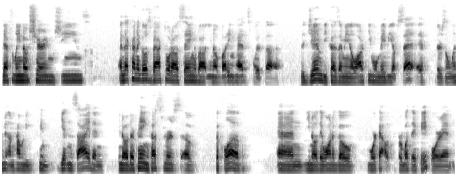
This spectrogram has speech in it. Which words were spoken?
Definitely no sharing machines, and that kind of goes back to what I was saying about you know butting heads with uh, the gym because I mean a lot of people may be upset if there's a limit on how many can get inside and you know they're paying customers of the club and you know they want to go work out for what they pay for and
